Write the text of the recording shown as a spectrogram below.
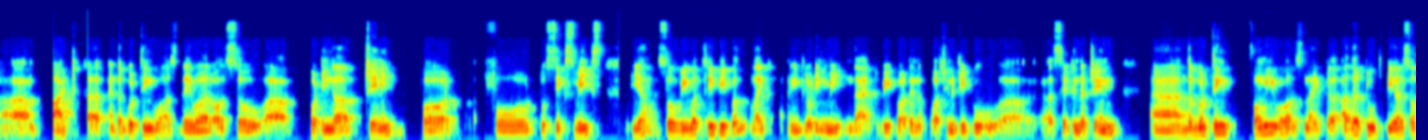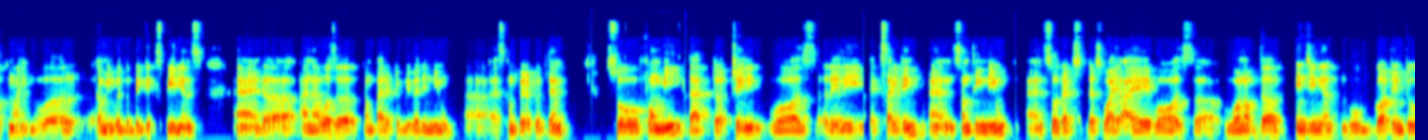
part. and the good thing was they were also putting a training for four to six weeks. Yeah, so we were three people, like including me, that we got an opportunity to sit in the training. The good thing for me was like uh, other two peers of mine were coming with the big experience. And uh, and i was uh, comparatively very new uh, as compared to them. So for me that uh, training was really exciting and something new. And so that's that's why i was uh, one of the engineer who got into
